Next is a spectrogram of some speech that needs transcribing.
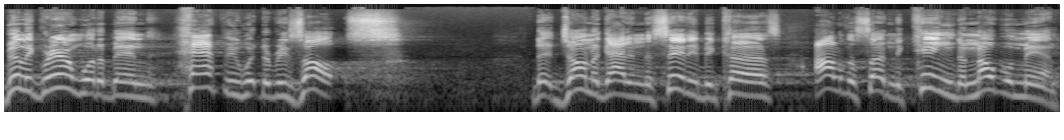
Billy Graham would have been happy with the results that Jonah got in the city because all of a sudden the king, the noblemen,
